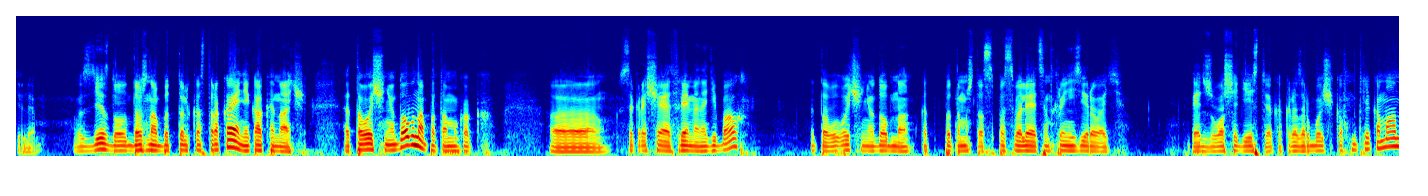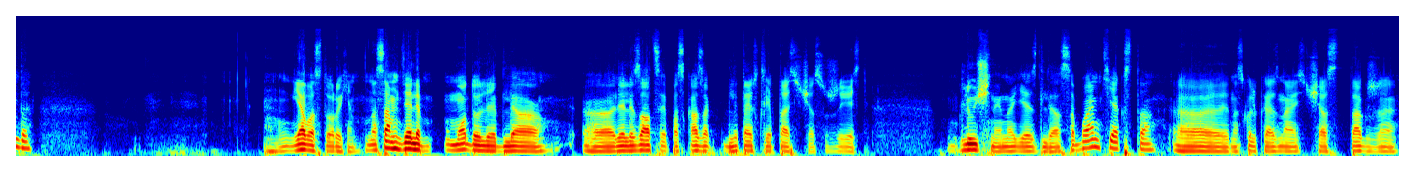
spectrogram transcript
или вот здесь должна быть только строка и никак иначе. Это очень удобно, потому как э, сокращает время на дебаг, это очень удобно, потому что позволяет синхронизировать, опять же, ваши действия как разработчиков внутри команды. Я в восторге. На самом деле модули для э, реализации подсказок для TypeScript сейчас уже есть. Глючный, но есть для Sublime текста. Э, насколько я знаю, сейчас также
